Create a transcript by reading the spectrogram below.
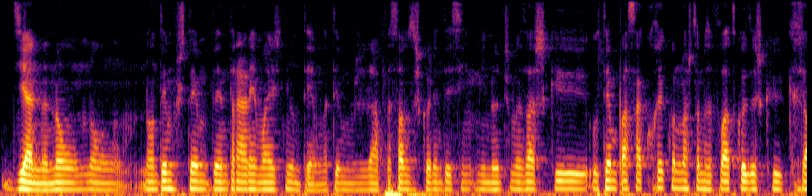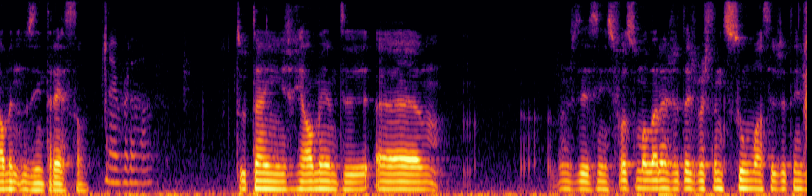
Diana, não, não, não temos tempo de entrar em mais nenhum tema. Temos, já passámos os 45 minutos, mas acho que o tempo passa a correr quando nós estamos a falar de coisas que, que realmente nos interessam. É verdade. Tu tens realmente, ahm, vamos dizer assim, se fosse uma laranja tens bastante sumo, ou seja, tens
